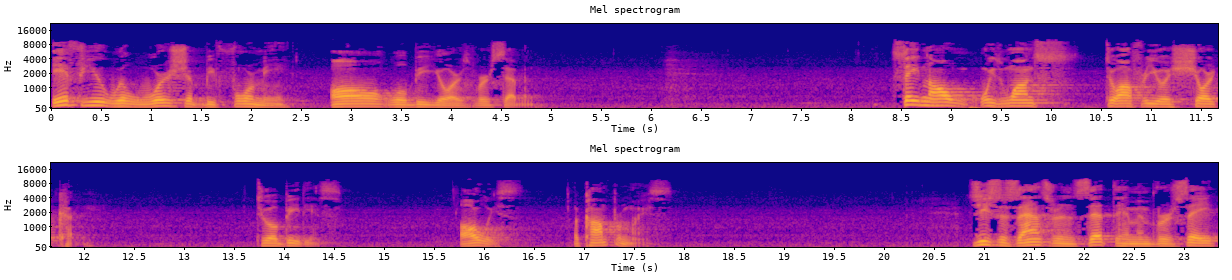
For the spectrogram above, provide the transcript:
if you will worship before me, all will be yours. Verse 7. Satan always wants to offer you a shortcut to obedience. Always a compromise. Jesus answered and said to him in verse 8,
